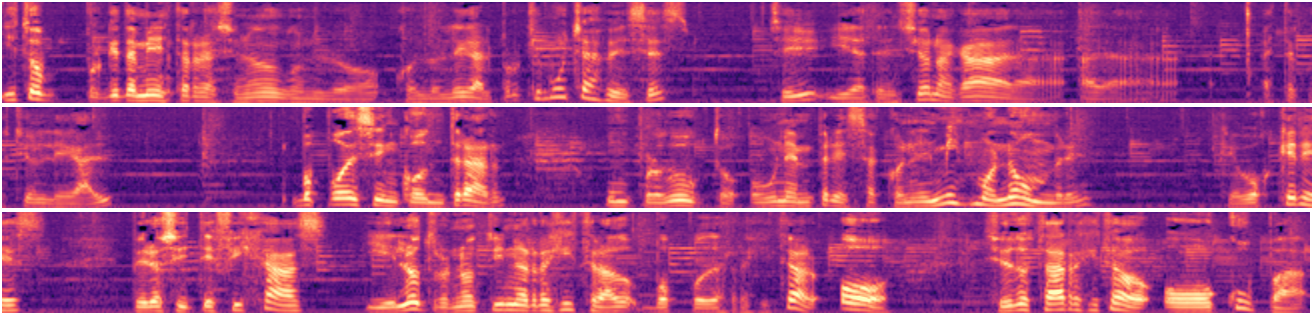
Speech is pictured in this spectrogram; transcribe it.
Y esto, ¿por qué también está relacionado con lo, con lo legal? Porque muchas veces, ¿sí? Y atención acá a, la- a la- esta cuestión legal, vos podés encontrar un producto o una empresa con el mismo nombre que vos querés, pero si te fijás y el otro no tiene registrado, vos podés registrar. O si otro está registrado o ocupa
